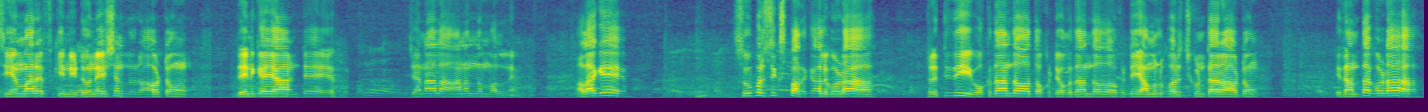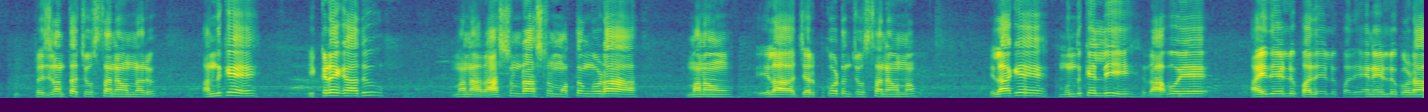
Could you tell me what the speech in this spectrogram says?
సీఎంఆర్ఎఫ్కి ఇన్ని డొనేషన్లు రావటం దేనికయ్యా అంటే జనాల ఆనందం వల్లనే. అలాగే సూపర్ సిక్స్ పథకాలు కూడా ప్రతిదీ ఒకదాని తర్వాత ఒకటి ఒకదాని తర్వాత ఒకటి అమలు పరుచుకుంటా రావటం ఇదంతా కూడా ప్రజలంతా చూస్తూనే ఉన్నారు. అందుకే ఇక్కడే కాదు మన రాష్ట్రం రాష్ట్రం మొత్తం కూడా మనం ఇలా జరుపుకోవటం చూస్తూనే ఉన్నాం. ఇలాగే ముందుకెళ్ళి రాబోయే ఐదేళ్ళు పదేళ్ళు పదిహేను ఏళ్ళు కూడా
